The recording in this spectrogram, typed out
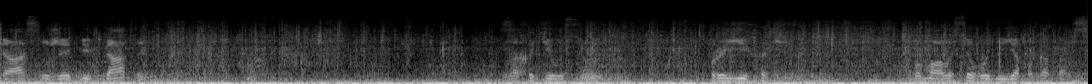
Час уже пів п'ятий. Захотіли сюди приїхати. Бо мало сьогодні я покатався.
